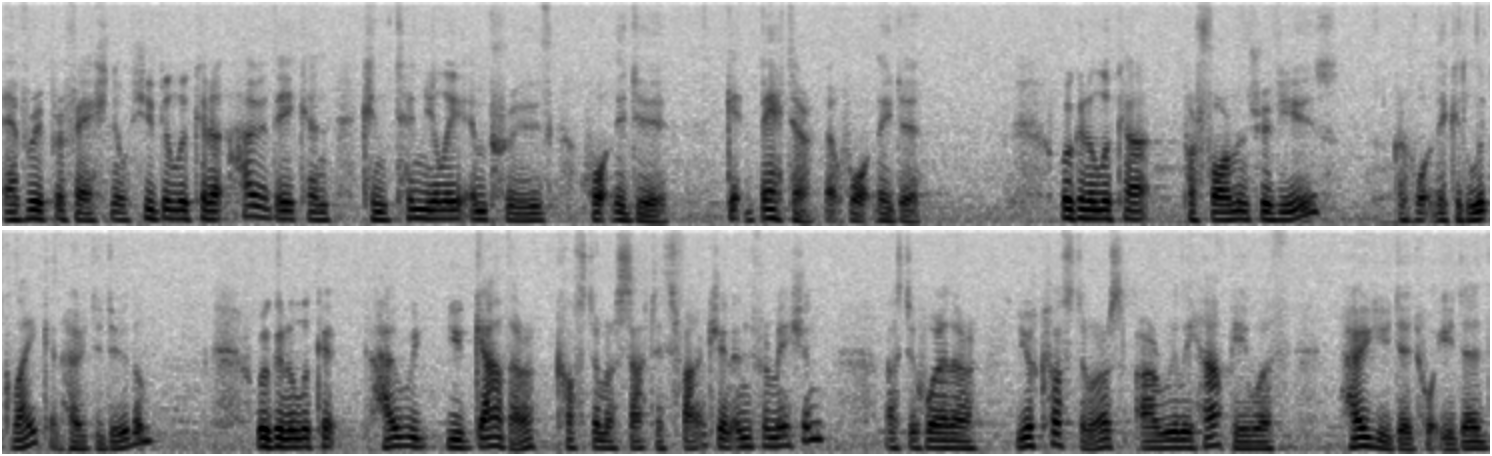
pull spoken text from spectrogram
every professional should be looking at how they can continually improve what they do, get better at what they do. We're going to look at performance reviews, and what they could look like and how to do them. We're going to look at how you gather customer satisfaction information as to whether your customers are really happy with how you did what you did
